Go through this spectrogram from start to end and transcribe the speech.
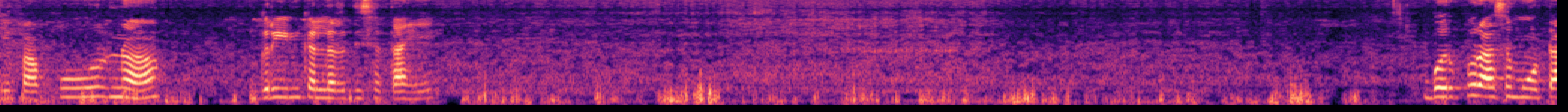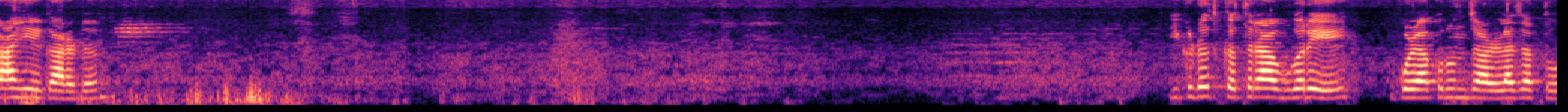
हे पहा पूर्ण ग्रीन कलर दिसत आहे. भरपूर असं मोठं आहे गार्डन. इकडंच कचरा वगैरे गोळा करून जाळला जातो.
